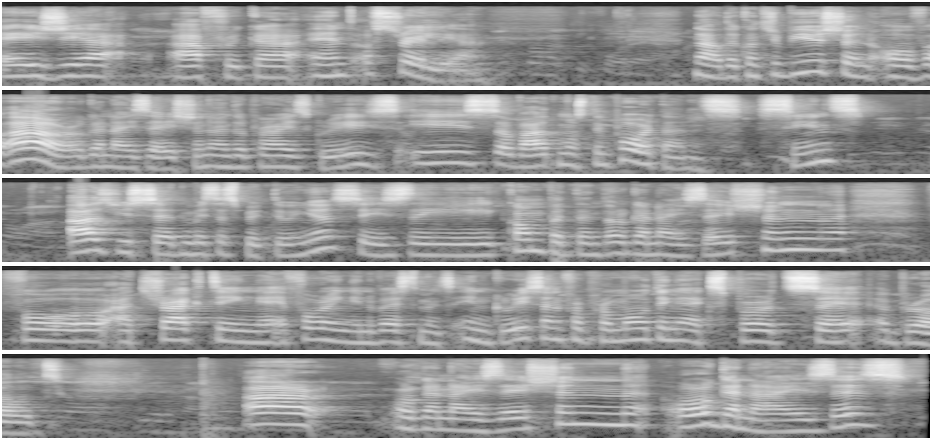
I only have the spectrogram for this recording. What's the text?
Asia, Africa, and Australia. Now, the contribution of our organization, Enterprise Greece, is of utmost importance since as you said, Mr. Spirtounias is the competent organization for attracting foreign investments in Greece and for promoting exports uh, abroad. Our organization organizes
